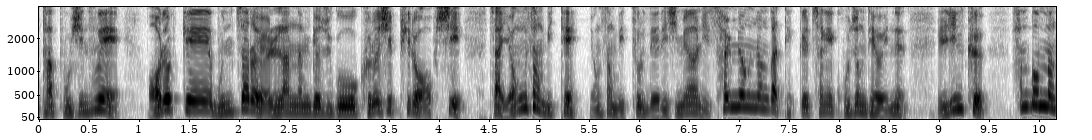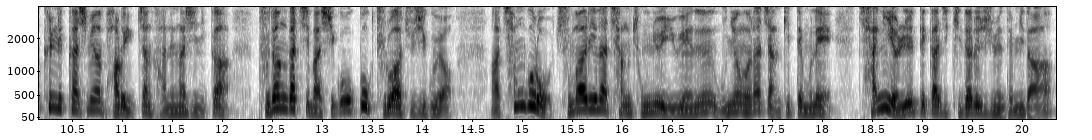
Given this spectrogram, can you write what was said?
다 보신 후에 어렵게 문자로 연락 남겨주고 그러실 필요 없이 자 영상 밑에 영상 밑으로 내리시면 이 설명란과 댓글창에 고정되어 있는 링크 한 번만 클릭하시면 바로 입장 가능하시니까 부담 갖지 마시고 꼭 들어와 주시고요. 아 참고로 주말이나 장 종료 이후에는 운영을 하지 않기 때문에 장이 열릴 때까지 기다려 주시면 됩니다.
